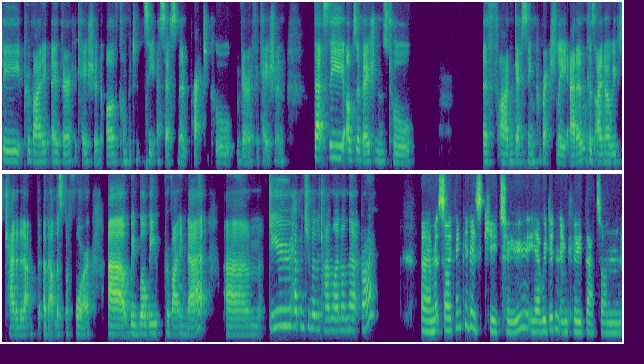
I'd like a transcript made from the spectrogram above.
be providing a verification of competency assessment practical verification? That's the observations tool, if I'm guessing correctly, Adam, because I know we've chatted about this before. Uh, we will be providing that. Um, do you happen to know the timeline on that, Bri? Um, so I think it is Q2. Yeah, we didn't include that on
